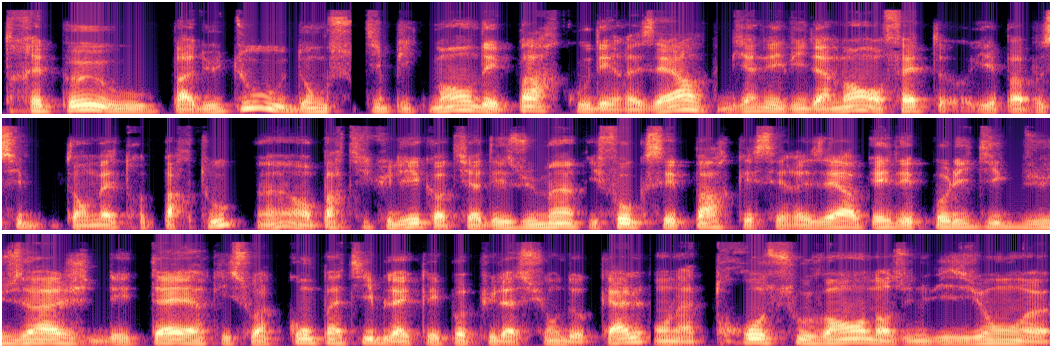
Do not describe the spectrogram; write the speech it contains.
très peu ou pas du tout. Donc typiquement des parcs ou des réserves. Bien évidemment, en fait, il n'est pas possible d'en mettre partout. Hein. En particulier quand il y a des humains, il faut que ces parcs et ces réserves aient des politiques d'usage des terres qui soient compatibles avec les populations locales. On a trop souvent, dans une vision euh,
